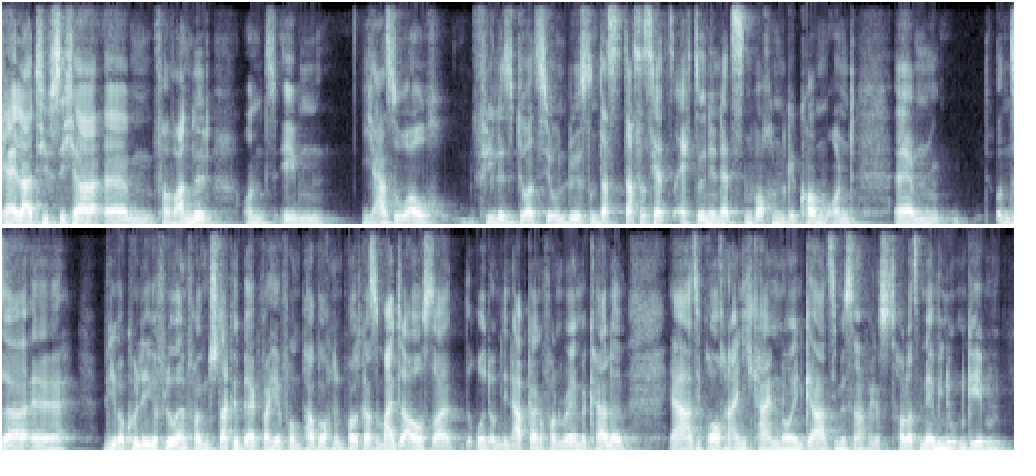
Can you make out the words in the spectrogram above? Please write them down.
relativ sicher ähm, verwandelt und eben ja so auch viele Situationen löst. Und das, das ist jetzt echt so in den letzten Wochen gekommen und ähm, unser äh, lieber Kollege Florian von Stackelberg war hier vor ein paar Wochen im Podcast und meinte auch so rund um den Abgang von Ray McCallum, ja, sie brauchen eigentlich keinen neuen Guard, sie müssen einfach das Tollers mehr Minuten geben.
